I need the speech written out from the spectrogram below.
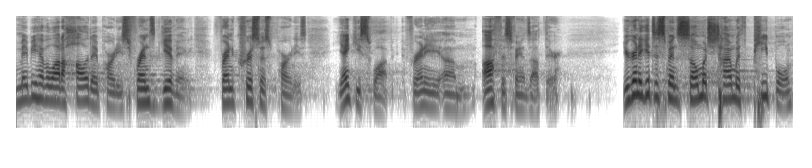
Maybe you have a lot of holiday parties, Friendsgiving, friend Christmas parties, Yankee swap for any um, office fans out there. You're going to get to spend so much time with people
